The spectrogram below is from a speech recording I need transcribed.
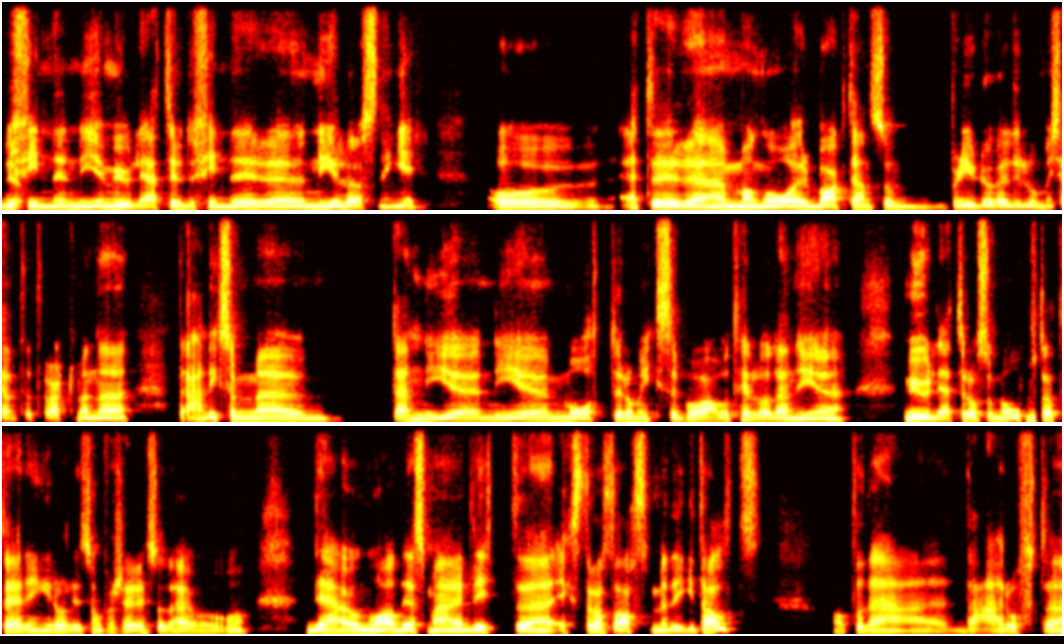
Du Ja. finner nye muligheter, du finner uh, nye løsninger. Og etter uh, mange år bak den, så blir du jo veldig lommekjent etter hvert. Men uh, det er liksom det er nye, nye måter å mikse på av og til, og det er nye muligheter også med oppdateringer og litt sånn forskjellig. Så det er jo, det er jo noe av det som er litt eh, ekstra stas med digitalt. At det er, det er ofte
